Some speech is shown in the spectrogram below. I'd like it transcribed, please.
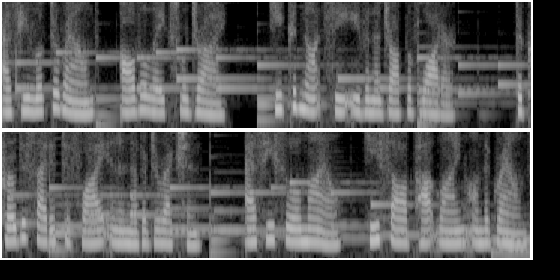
As he looked around, all the lakes were dry. He could not see even a drop of water. The crow decided to fly in another direction. As he flew a mile, he saw a pot lying on the ground.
